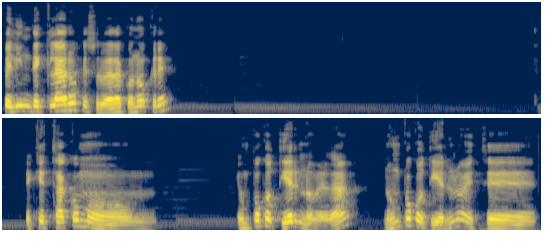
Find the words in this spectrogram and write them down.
pelín de claro, que se lo voy a dar con ocre. Es que está como... Es un poco tierno, ¿verdad? ¿No es un poco tierno este,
